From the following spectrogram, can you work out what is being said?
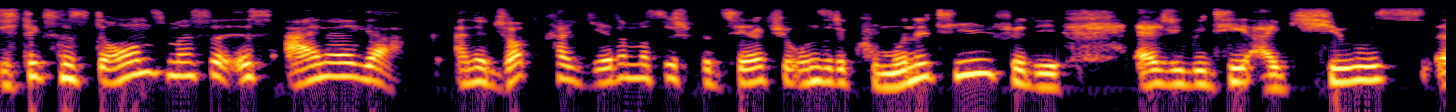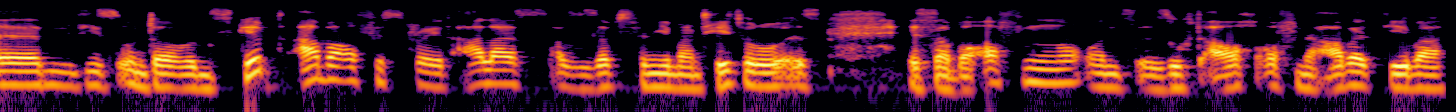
Die Sticks and Stones Messe ist eine, ja, eine Jobkarrieremesse speziell für unsere Community, für die LGBTIQs, ähm, die es unter uns gibt, aber auch für Straight Allies. Also selbst wenn jemand hetero ist, ist aber offen und sucht auch offene Arbeitgeber,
